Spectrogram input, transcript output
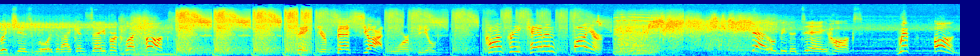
Which is more than I can say for Clutch Hawks. Take your best shot, Warfield. Concrete cannon, fire! That'll be the day, Hawks. Whip on!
